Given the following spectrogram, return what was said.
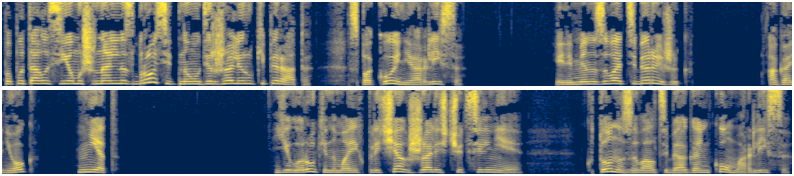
Попыталась ее машинально сбросить, но удержали руки пирата. «Спокойнее, Орлиса. Или мне называть тебя Рыжик? Огонек? Нет. Его руки на моих плечах сжались чуть сильнее. Кто называл тебя Огоньком, Арлиса?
